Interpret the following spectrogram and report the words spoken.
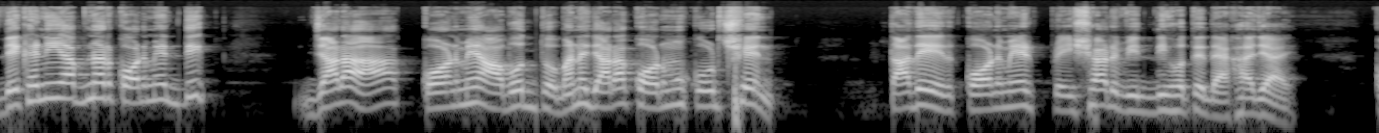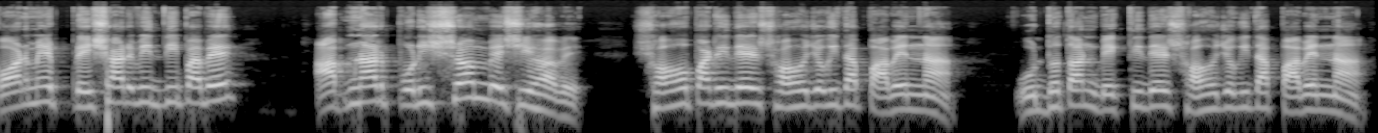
দেখে নিই আপনার কর্মের দিক। যারা কর্মে আবদ্ধ মানে যারা কর্ম করছেন, তাদের কর্মের প্রেশার বৃদ্ধি হতে দেখা যায়। কর্মের প্রেশার বৃদ্ধি পাবে, আপনার পরিশ্রম বেশি হবে। সহপাঠীদের সহযোগিতা পাবেন না। ঊর্ধ্বতন ব্যক্তিদের সহযোগিতা পাবেন না।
